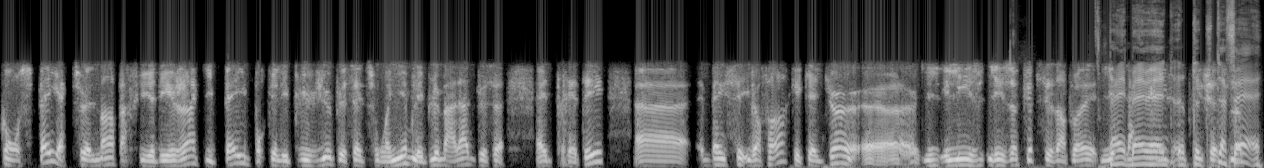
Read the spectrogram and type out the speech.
qu'on se paye actuellement parce qu'il y a des gens qui payent pour que les plus vieux puissent être soignés, pour les plus malades puissent être traités. Euh, ben, il va falloir que quelqu'un euh, les, les occupe ces emplois. Les- Ben, ben, tout à fait,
